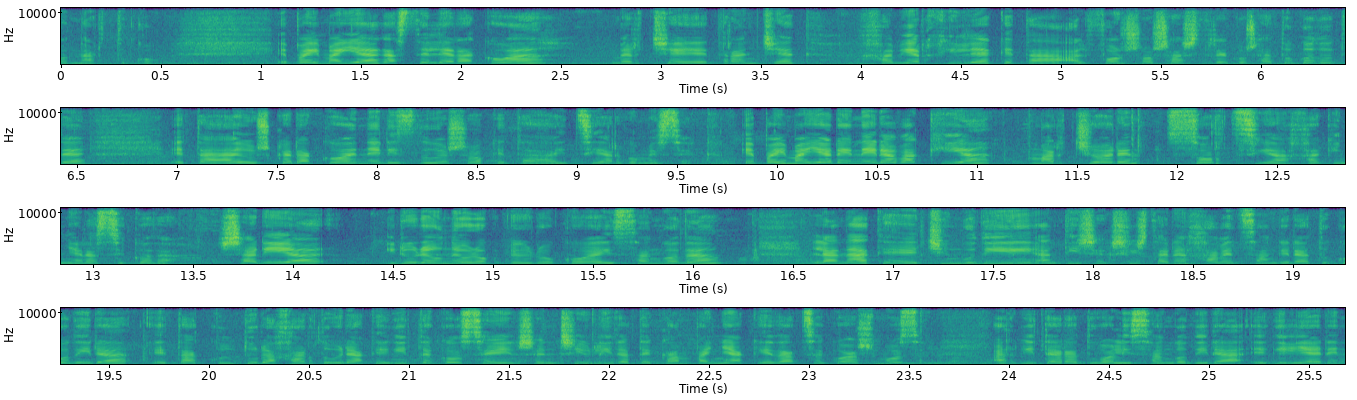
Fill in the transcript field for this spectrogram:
onartuko. Epaimaia gaztelerakoa Mertxe Trantxek, Javier Gilek eta Alfonso Sastrek osatuko dute eta Euskarakoa Eneriz Duesok eta Itziar Gomezek. Epaimaiaren erabakia martxoaren sortzia jakinaraziko da. Saria irureun euro, eurokoa izango da, lanak e, txingudi antisexistaren jabetzan geratuko dira eta kultura jarduerak egiteko zein sentsibilitate kanpainak edatzeko asmoz argitaratu izango dira egilearen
